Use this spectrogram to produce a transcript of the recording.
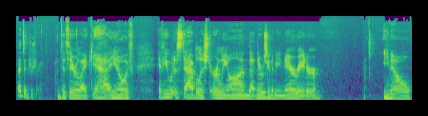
That's interesting. That they were like, yeah, you know, if if he would established early on that there was going to be a narrator, you know.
